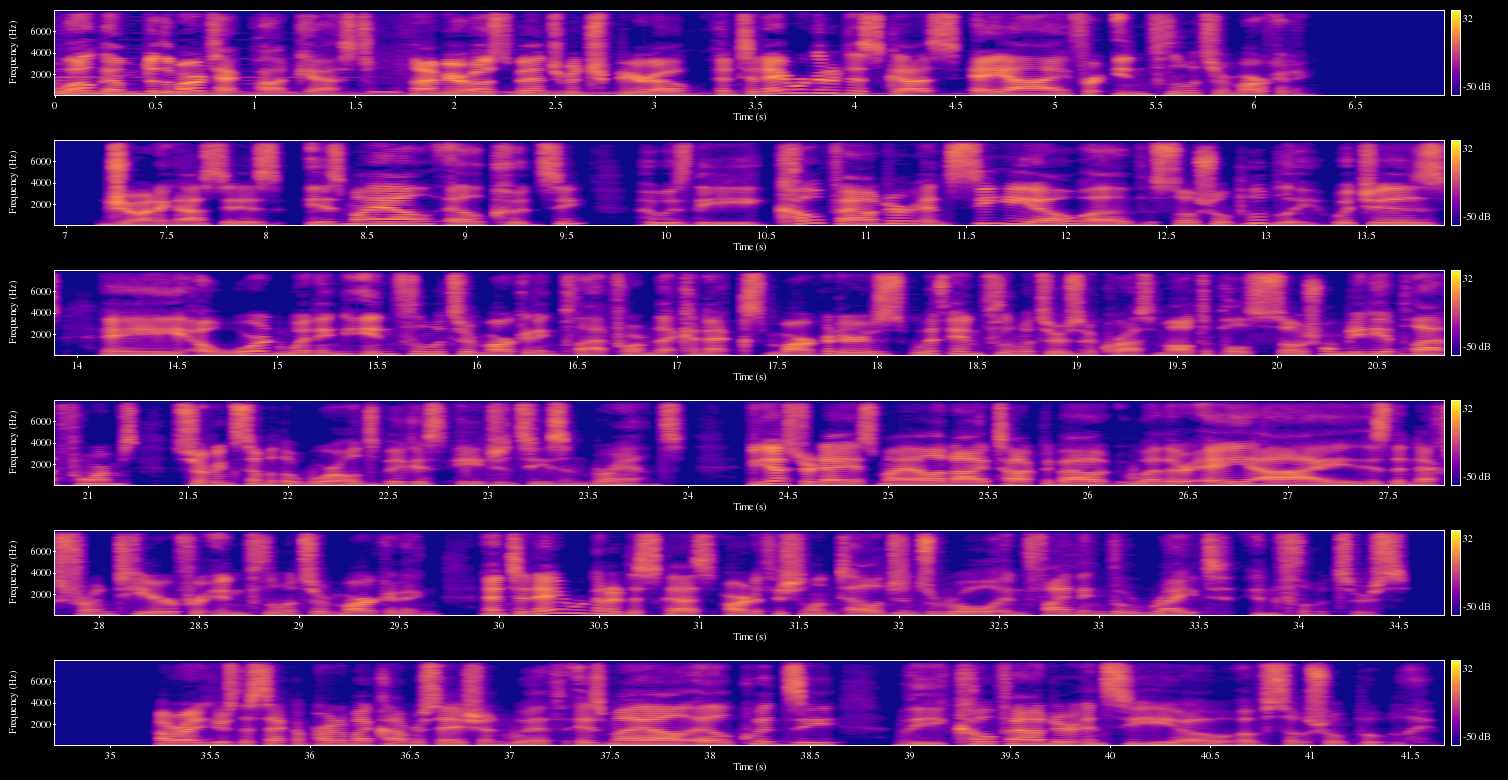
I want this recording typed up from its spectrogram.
Welcome to the Martech Podcast. I'm your host, Benjamin Shapiro, and today we're going to discuss AI for influencer marketing. Joining us is Ismael El Qudsi, who is the co-founder and CEO of Social Publi, which is a award-winning influencer marketing platform that connects marketers with influencers across multiple social media platforms, serving some of the world's biggest agencies and brands. Yesterday, Ismael and I talked about whether AI is the next frontier for influencer marketing, and today we're going to discuss artificial intelligence's role in finding the right influencers. All right, here's the second part of my conversation with Ismael El Qudsi, the co founder and CEO of Social Publi.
